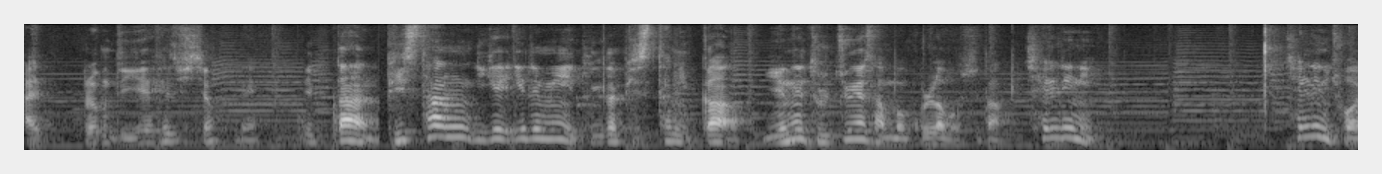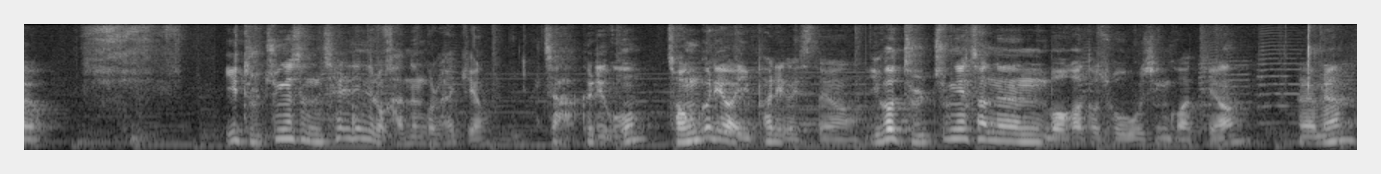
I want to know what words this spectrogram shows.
아, 여러분들 이해해 주시죠? 네. 일단 비슷한 이게 이름이 두 개가 비슷하니까 얘네 둘 중에서 한번 골라봅시다. 첼리니 첼리니 좋아요. 이 둘 중에서는 첼리니로 가는 걸로 할게요 자 그리고 정글이와 이파리가 있어요. 이거 둘 중에서는 뭐가 더 좋으신 것 같아요? 그러면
